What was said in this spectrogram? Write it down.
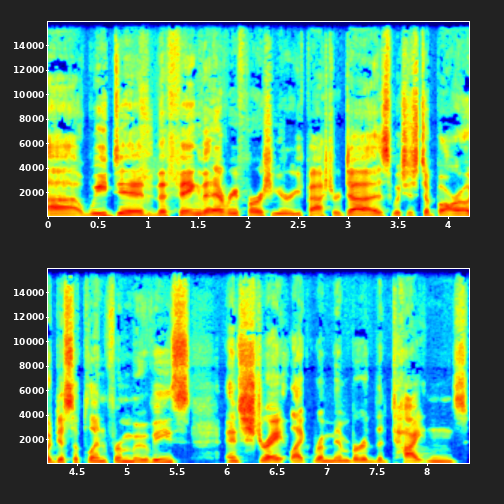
uh, we did the thing that every first year youth pastor does, which is to borrow discipline from movies and straight like remembered the Titans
